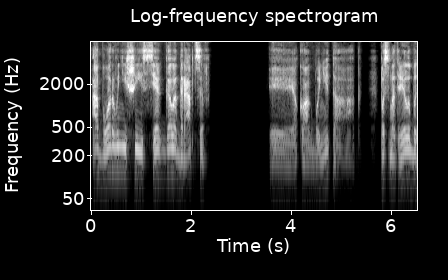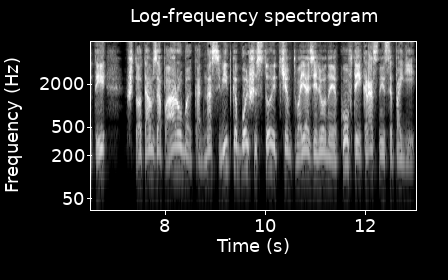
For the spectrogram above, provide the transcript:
оборваннейший из всех голодрабцев. Э, как бы не так. Посмотрела бы ты, что там за парубок, одна свитка больше стоит, чем твоя зеленая кофта и красные сапоги.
